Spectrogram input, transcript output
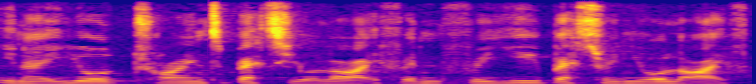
you know you're trying to better your life, and for you bettering your life,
